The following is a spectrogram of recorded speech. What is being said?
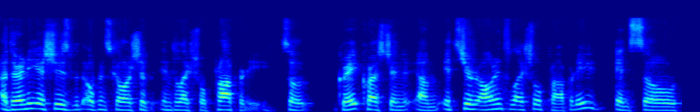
are there any issues with open scholarship intellectual property? So great question. Um, it's your own intellectual property. And so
